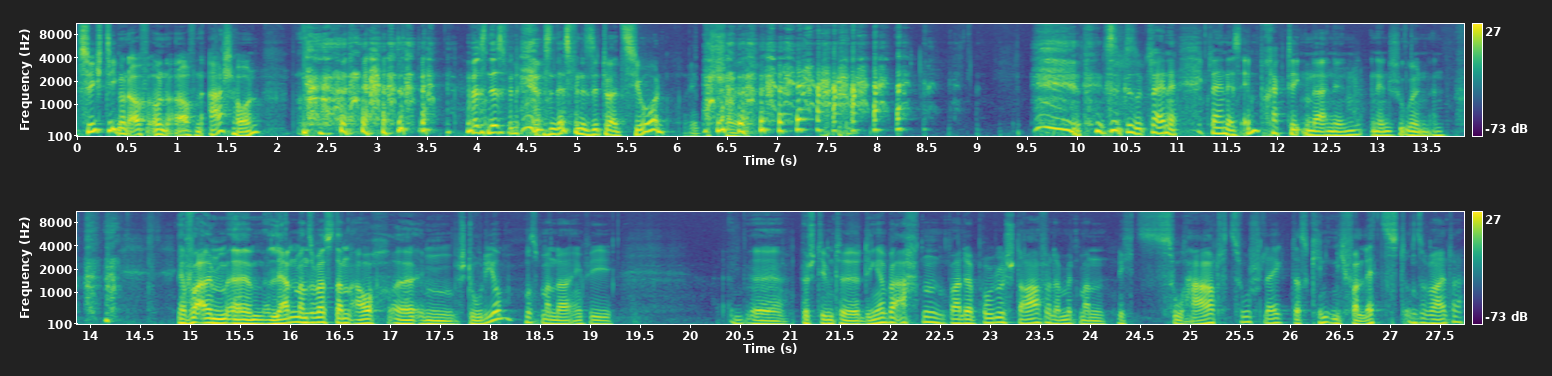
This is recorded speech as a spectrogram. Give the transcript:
züchtigen und auf, und auf den Arsch hauen. was, ist denn das für, was ist denn das für eine Situation? So, so kleine, kleine SM-Praktiken da an den, an den Schulen. Dann. Ja, vor allem ähm, lernt man sowas dann auch äh, im Studium? Muss man da irgendwie äh, bestimmte Dinge beachten bei der Prügelstrafe, damit man nicht zu hart zuschlägt, das Kind nicht verletzt und so weiter?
